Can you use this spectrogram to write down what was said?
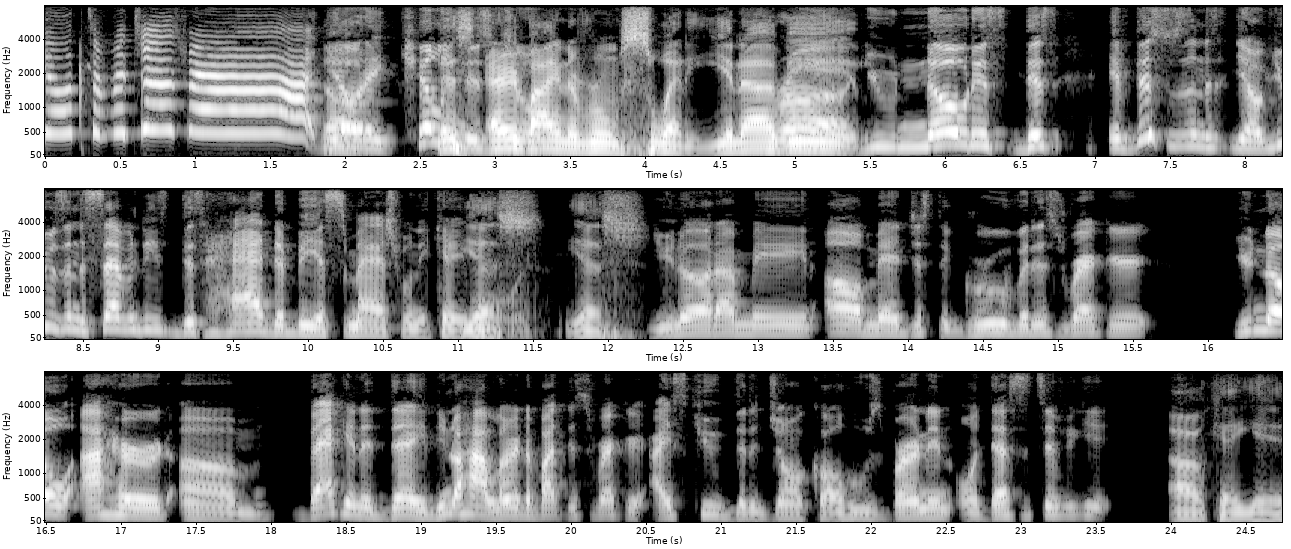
your temperatures right? Yo, Yo, they killing This, this. everybody in the room sweaty. You know what I mean? you notice this if this was in the you know, if you was in the 70s, this had to be a smash when it came on. yes. Yes. You know what I mean? Oh man, just the groove of this record. You know, I heard um back in the day, do you know how I learned about this record? Ice Cube did a joint called Who's Burning on Death Certificate. Okay. Yeah.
